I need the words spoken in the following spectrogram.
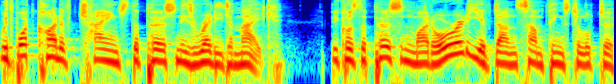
with what kind of change the person is ready to make because the person might already have done some things to look to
